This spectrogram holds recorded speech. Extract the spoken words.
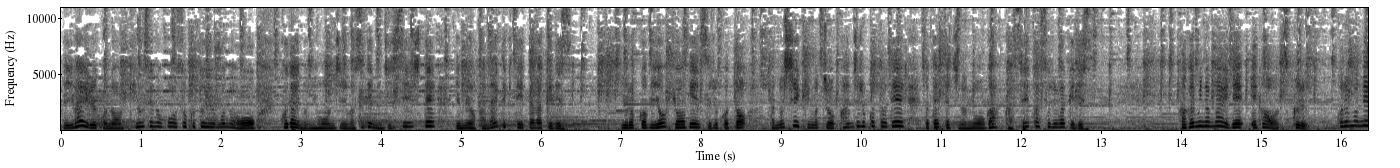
いわゆるこの引き寄せの法則というものを古代の日本人はすでに実践して夢を叶えてきていたわけです。喜びを表現すること、楽しい気持ちを感じることで私たちの脳が活性化するわけです。鏡の前で笑顔を作る。これもね、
